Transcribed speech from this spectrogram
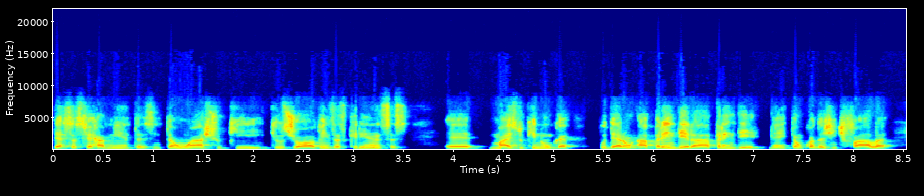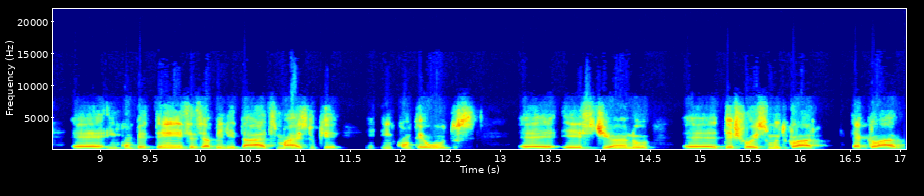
dessas ferramentas. Então, acho que, que os jovens, as crianças, é, mais do que nunca, puderam aprender a aprender. Né? Então, quando a gente fala é, em competências e habilidades, mais do que em conteúdos, é, este ano é, deixou isso muito claro. É claro,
